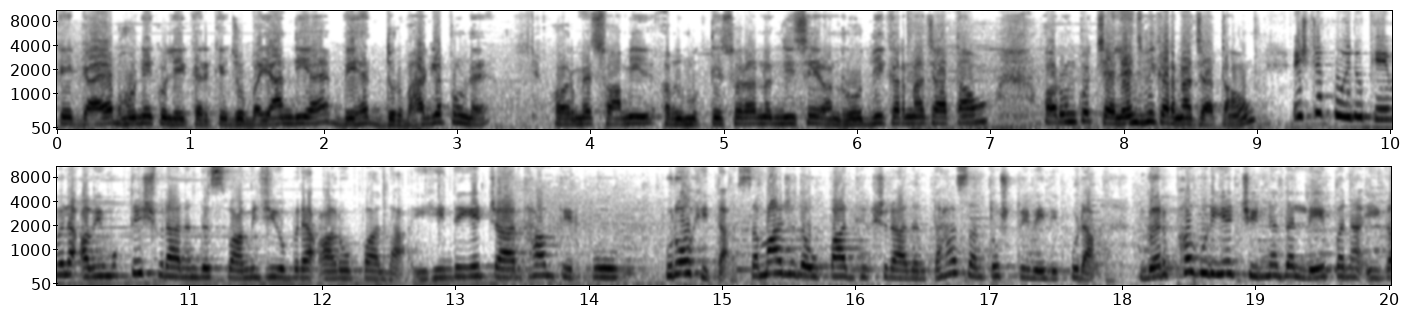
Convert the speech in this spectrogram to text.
के गायब होने को लेकर के जो बयान दिया है बेहद दुर्भाग्यपूर्ण है और मैं स्वामी अभिमुक्तेश्वरानंद जी से अनुरोध भी करना चाहता हूँ और उनको चैलेंज भी करना चाहता हूँ ಇಷ್ಟಕ್ಕೂ ಇದು ಕೇವಲ ಅವಿಮುಕ್ತೇಶ್ವರಾನಂದ ಸ್ವಾಮೀಜಿಯೊಬ್ಬರ ಆರೋಪ ಅಲ್ಲ ಈ ಹಿಂದೆಯೇ ಚಾರ್ಧಾಮ್ ತೀರ್ಪು ಪುರೋಹಿತ ಸಮಾಜದ ಉಪಾಧ್ಯಕ್ಷರಾದಂತಹ ಸಂತೋಷ್ ತ್ರಿವೇದಿ ಕೂಡ ಗರ್ಭಗುಡಿಯ ಚಿನ್ನದ ಲೇಪನ ಈಗ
